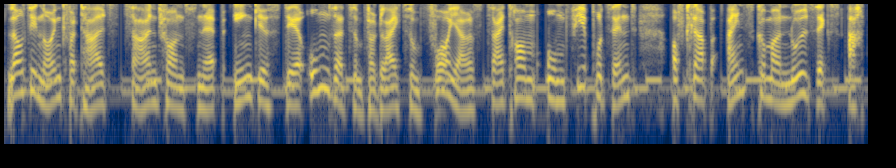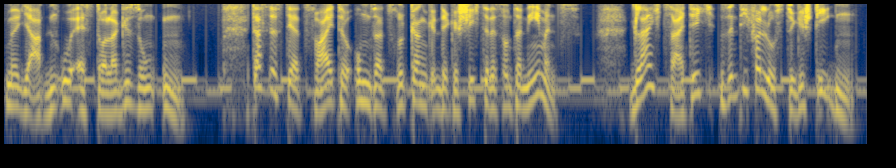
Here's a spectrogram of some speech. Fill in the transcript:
Laut den neuen Quartalszahlen von Snap Inc. ist der Umsatz im Vergleich zum Vorjahreszeitraum um 4% auf knapp 1,068 Milliarden US-Dollar gesunken. Das ist der zweite Umsatzrückgang in der Geschichte des Unternehmens. Gleichzeitig sind die Verluste gestiegen.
